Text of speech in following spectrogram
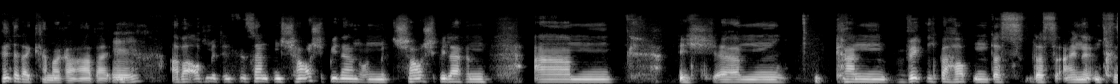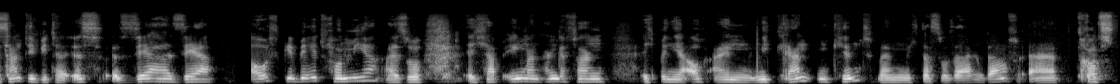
hinter der Kamera arbeiten. Mhm aber auch mit interessanten Schauspielern und mit Schauspielerinnen. Ähm, ich ähm, kann wirklich behaupten, dass das eine interessante Vita ist. Sehr, sehr ausgewählt von mir. Also ich habe irgendwann angefangen, ich bin ja auch ein Migrantenkind, wenn ich das so sagen darf. Äh, trotz,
